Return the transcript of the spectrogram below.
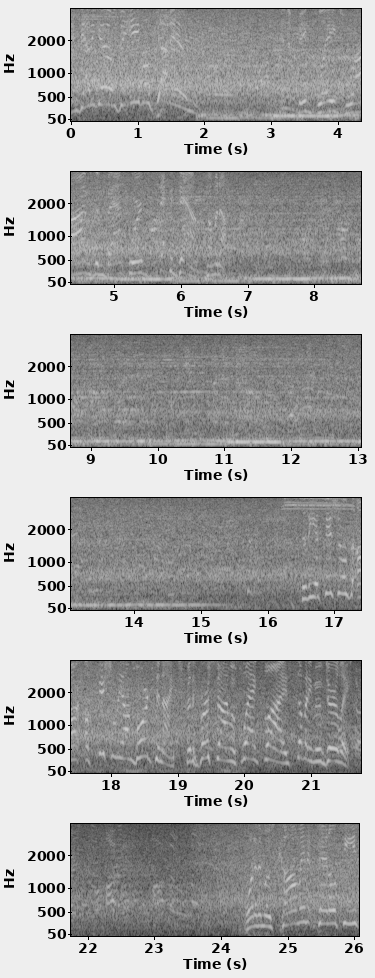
And down he goes. The Eagles got him. And the big play drives them backwards. Second down coming up. So the officials are officially on board tonight. For the first time, a flag flies. Somebody moved early. One of the most common penalties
